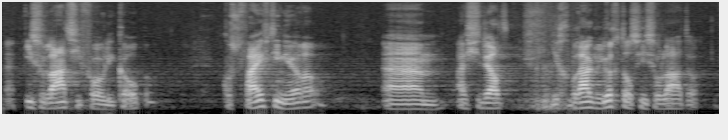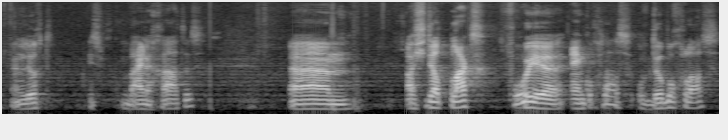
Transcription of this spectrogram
eh, isolatiefolie kopen. Kost 15 euro. Ehm, als je dat, je gebruikt lucht als isolator. En lucht is bijna gratis. Ehm, als je dat plakt voor je enkelglas of dubbelglas,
